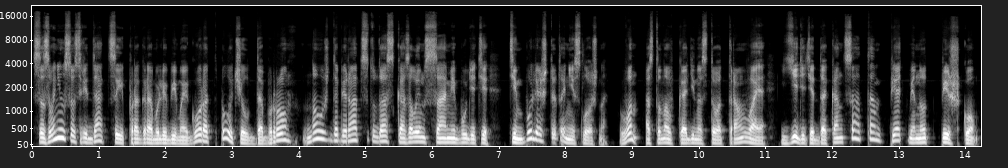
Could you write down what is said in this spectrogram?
Созвонился с редакцией программы «Любимый город», получил добро, но уж добираться туда, сказал им, сами будете – тем более, что это несложно. Вон остановка 11-го трамвая. Едете до конца, там 5 минут пешком.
